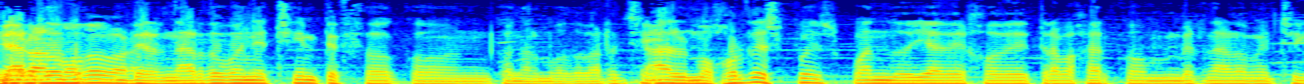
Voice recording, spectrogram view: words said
Bernardo, Almodóvar. Bernardo Bonetti empezó con, con Almodóvar. Sí. A lo mejor después, cuando ya dejó de trabajar con Bernardo Bonetti,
